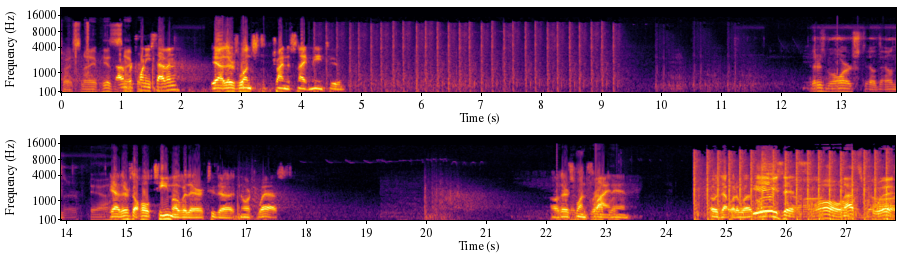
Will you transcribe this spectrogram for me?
trying to snipe. He has a Got him for 27. Yeah, there's one trying to snipe me too. There's more still down there. Yeah. Yeah, there's a whole team over there to the northwest. Oh, there's There's one flying in. Oh, is that what it was? Jesus. Oh, that's oh,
